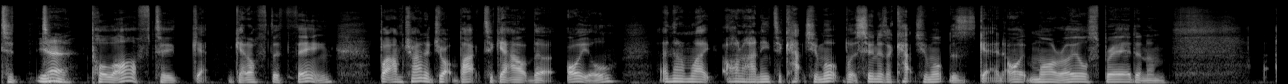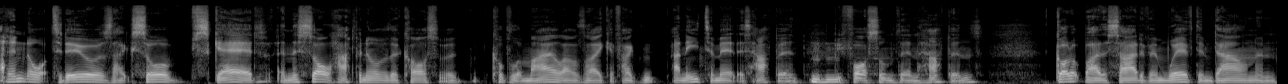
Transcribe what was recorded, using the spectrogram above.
to, to Yeah. pull off to get get off the thing, but I'm trying to drop back to get out the oil, and then I'm like, oh no, I need to catch him up. But as soon as I catch him up, there's getting oil, more oil sprayed, and I'm I didn't know what to do. I was like so scared, and this all happened over the course of a couple of mile. I was like, if I I need to make this happen mm-hmm. before something happens. Got up by the side of him, waved him down, and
